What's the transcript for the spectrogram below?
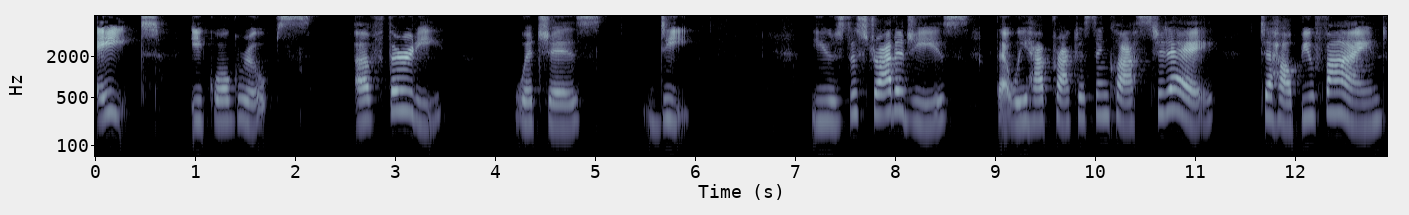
8 equal groups of 30, which is D. Use the strategies that we have practiced in class today to help you find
